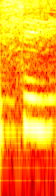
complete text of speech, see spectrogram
you see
